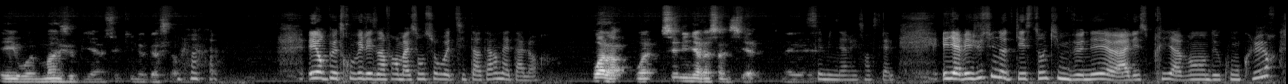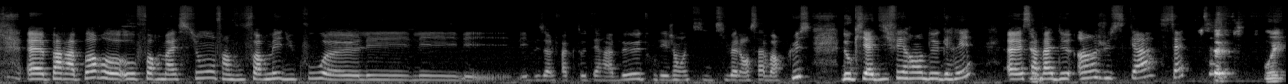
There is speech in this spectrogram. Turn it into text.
et où on mange bien, ce qui ne gâche rien. et on peut trouver les informations sur votre site internet alors? Voilà, ouais, séminaire essentiel. Séminaire essentiel. Et il y avait juste une autre question qui me venait euh, à l'esprit avant de conclure. Euh, par rapport aux, formations, enfin, vous formez du coup euh, les, les, les, les, olfactothérapeutes ou les gens qui, veulent en savoir plus. Donc il y a différents degrés. ça va de 1 jusqu'à 7 7, oui.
